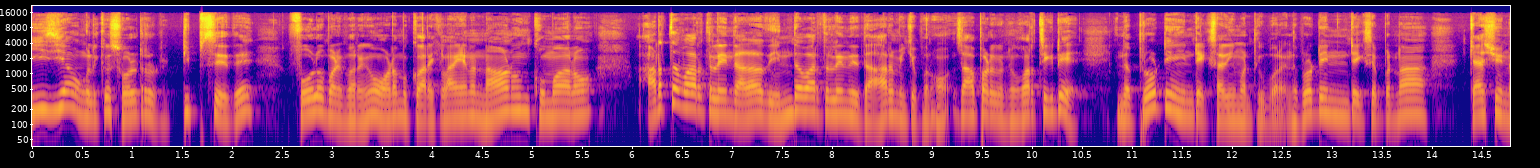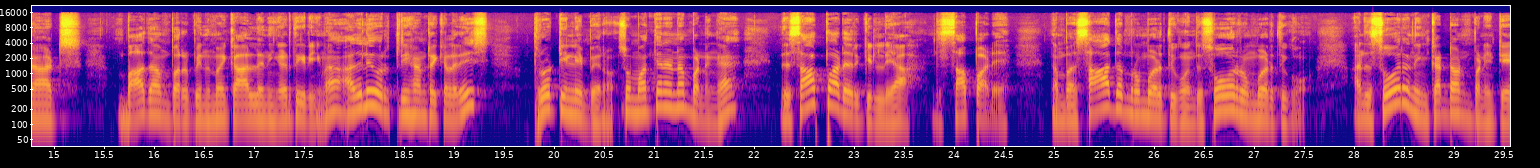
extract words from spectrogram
ஈஸியாக உங்களுக்கு சொல்கிற ஒரு டிப்ஸ் இது. ஃபாலோ பண்ணி பாருங்கள் உடம்பு குறைக்கலாம். ஏன்னா நானும் குமாரும் அடுத்த வாரத்துலேருந்து அதாவது இந்த வாரத்துலேருந்து இதை ஆரம்பிக்க போகிறோம் சாப்பாடு கொஞ்சம் குறைச்சிக்கிட்டு இந்த ப்ரோட்டீன் இன்டெக்ஸ் அதிகமாக எடுத்துக்க போகிறோம் இந்த ப்ரோட்டீன் இன்டெக்ஸ் எப்படின்னா கேஷ்யூ நாட்ஸ் பாதாம் பருப்பு இந்த மாதிரி காலைல நீங்கள் எடுத்துக்கிட்டிங்கன்னா அதுலேயே ஒரு த்ரீ ஹண்ட்ரட் கேலரிஸ் ப்ரோட்டீன்லேயே போயிடும் ஸோ மற்ற என்ன பண்ணுங்கள் இந்த சாப்பாடு இருக்குது இல்லையா? இந்த சாப்பாடு. நம்ம சாதம் ரொம்ப எடுத்துக்கும் இந்த சோறு ரொம்ப எடுத்துக்கும் அந்த சோறை நீங்கள் கட் டவுன் பண்ணிவிட்டு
